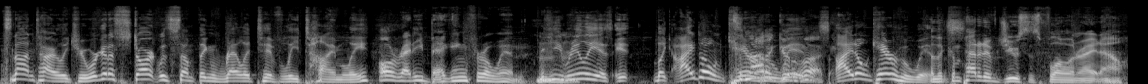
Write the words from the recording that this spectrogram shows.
It's not entirely true. We're going to start with something relatively timely. Already begging for a win. He really is. It like I don't care not a who good wins. look. I don't care who wins. The competitive juice is flowing right now.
